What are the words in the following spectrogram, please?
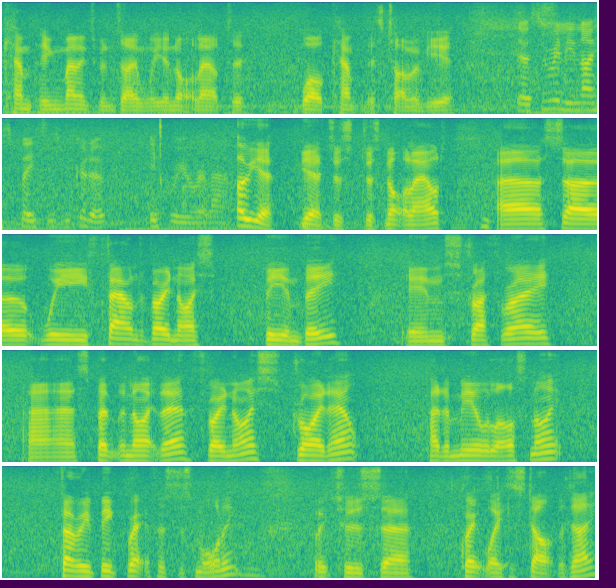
camping management zone where you're not allowed to wild camp this time of year. There were some really nice places we could have if we were allowed. Oh yeah, yeah, just just not allowed. Uh, so we found a very nice B and B in Strathyre. Uh, spent the night there. It's very nice. Dried out. Had a meal last night. Very big breakfast this morning, which was a great way to start the day.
